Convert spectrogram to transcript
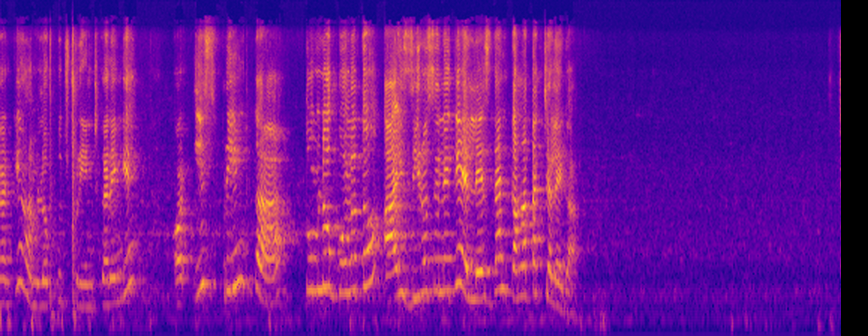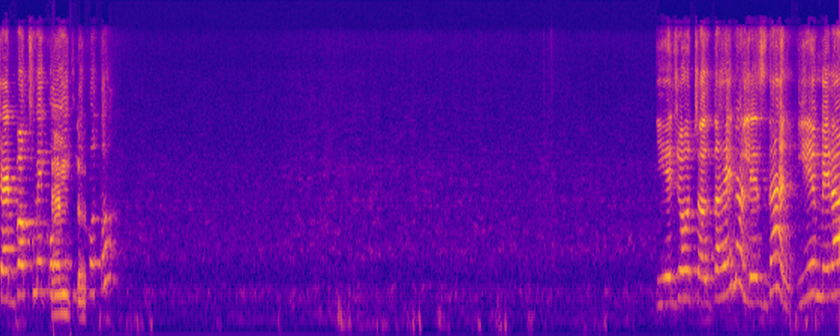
करके हम लोग कुछ प्रिंट करेंगे। और इस प्रिंट का तुम लोग बोलो तो आई ज़ीरो से लेके लेस देन कहाँ तक चलेगा? चैट बॉक्स में कोई। लिखो तो। ये जो चलता है ना लेस देन ये मेरा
